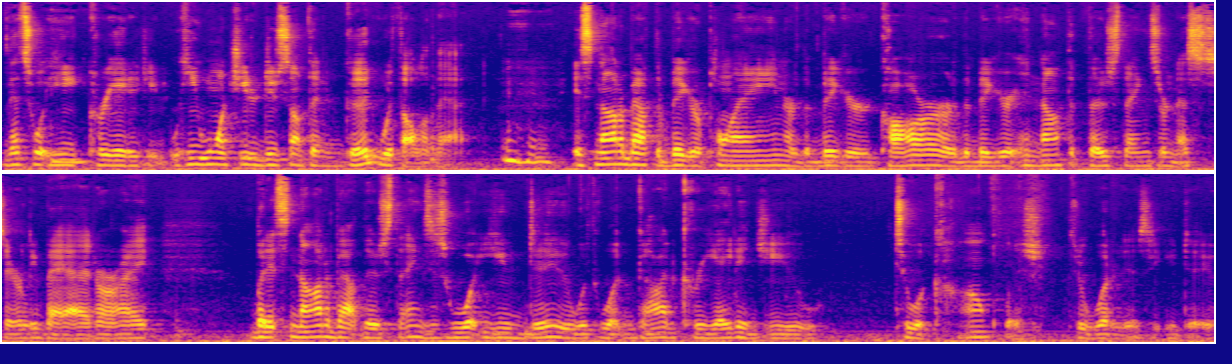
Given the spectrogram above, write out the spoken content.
That's what he mm-hmm. created you. He wants you to do something good with all of that. Mm-hmm. It's not about the bigger plane or the bigger car or the bigger and not that those things are necessarily bad all right? But it's not about those things. It's what you do with what God created you to accomplish through what it is that you do.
